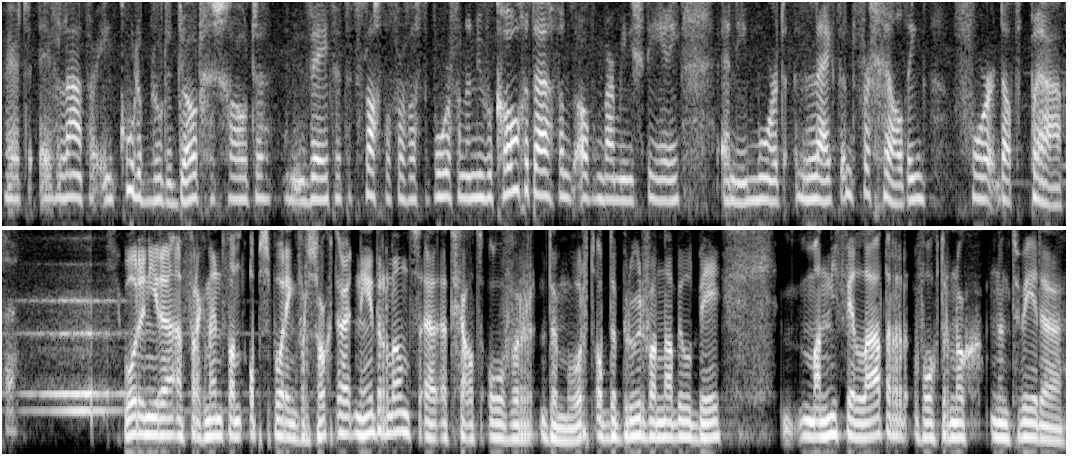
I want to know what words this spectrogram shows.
werd even later in koele bloeden doodgeschoten. En u weet het, het slachtoffer was de broer van een nieuwe kroongetuige van het Openbaar Ministerie. En die moord lijkt een vergelding voor dat praten. We hier een fragment van Opsporing Verzocht uit Nederland. Eh, het gaat over de moord op de broer van Nabil B. Maar niet veel later volgt er nog een tweede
